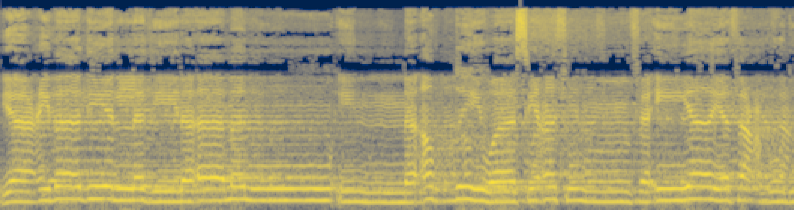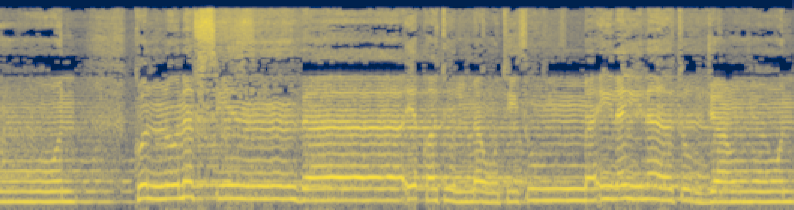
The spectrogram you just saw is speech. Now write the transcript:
يا عبادي الذين آمنوا إن أرضي واسعة فإياي فاعبدون. كل نفس ذائقة الموت ثم إلينا ترجعون.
